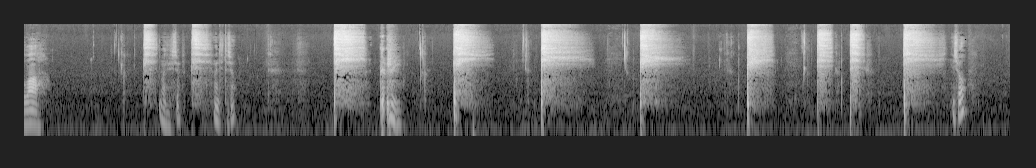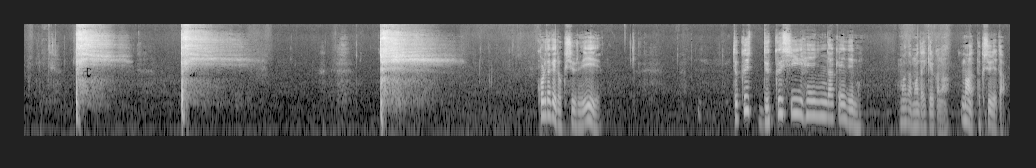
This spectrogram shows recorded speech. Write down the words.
とは、待ってでしょ待ってでしょでしょ？これだけ6種類、ドゥク、ドゥクシー編だけでも、まだまだいけるかな。まあ、6種類出た。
